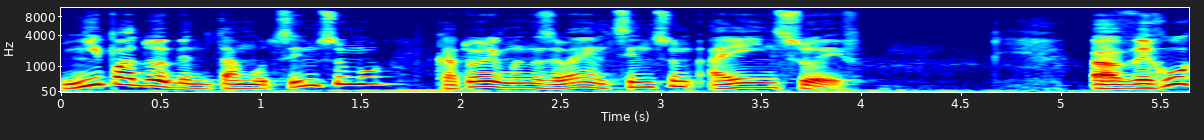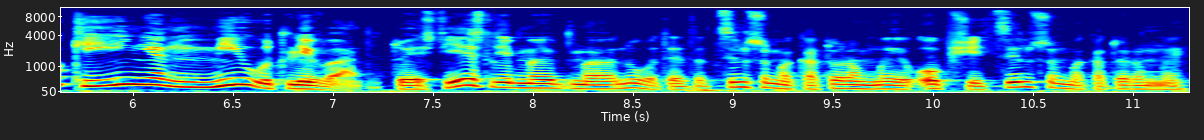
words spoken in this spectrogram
не подобен тому цимсуму, который мы называем цимсум аинсоев. А Вегу киинен миут ливад. То есть, если мы, ну вот этот цимсум, о котором мы, общий цимсум, о котором мы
